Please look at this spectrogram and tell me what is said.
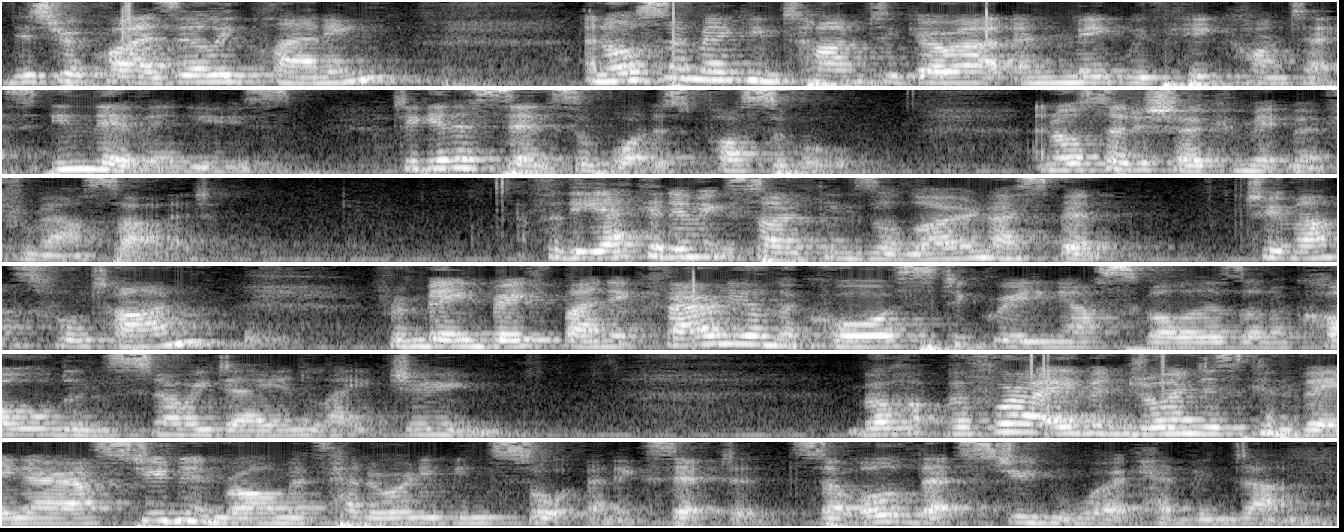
This requires early planning and also making time to go out and meet with key contacts in their venues to get a sense of what is possible and also to show commitment from our side. For the academic side of things alone, I spent two months full time, from being briefed by Nick Farrelly on the course to greeting our scholars on a cold and snowy day in late June. Before I even joined as convener, our student enrolments had already been sought and accepted, so all of that student work had been done.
